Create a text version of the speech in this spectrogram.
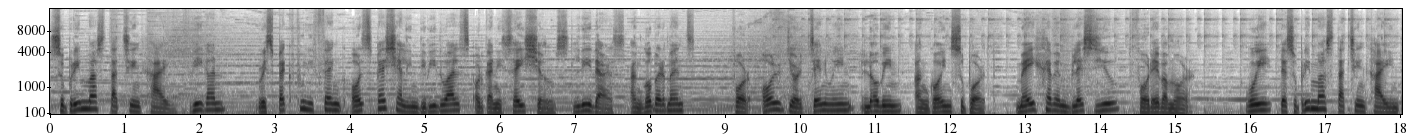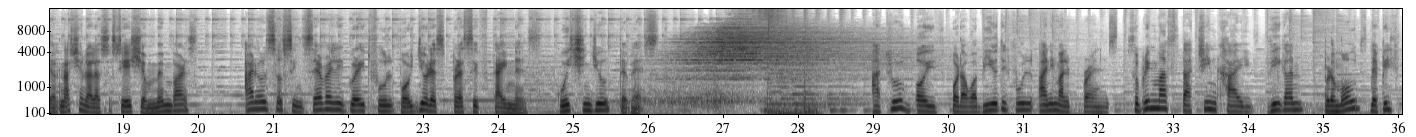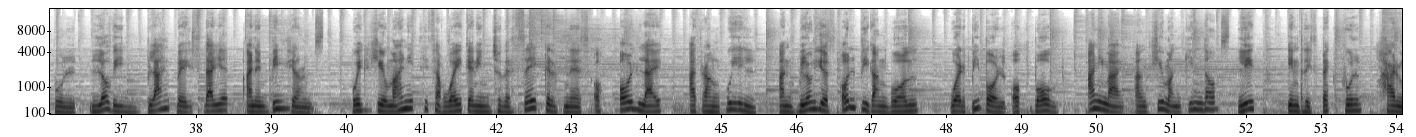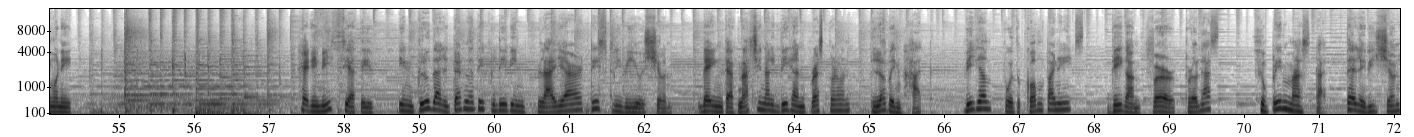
Supreme Master Ching Hai Vegan respectfully thank all special individuals, organizations, leaders, and governments for all your genuine, loving, and going support. May heaven bless you forevermore. We, the Supreme Master Ching Hai International Association members, are also sincerely grateful for your expressive kindness, wishing you the best. A true voice for our beautiful animal friends, Supreme Master Ching Hai Vegan promotes the peaceful, loving, plant-based diet and envisions with humanity's awakening to the sacredness of all life, a tranquil and glorious all vegan world where people of both animal and human kingdoms live in respectful harmony. Her initiatives include alternative living flyer distribution, the international vegan restaurant Loving Hut, vegan food companies, vegan fur products, Supreme Master Television,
